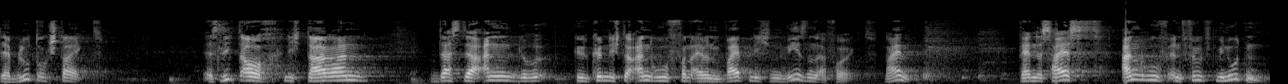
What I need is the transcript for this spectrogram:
Der Blutdruck steigt. Es liegt auch nicht daran, dass der angekündigte Anruf von einem weiblichen Wesen erfolgt. Nein, wenn es heißt Anruf in fünf Minuten,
